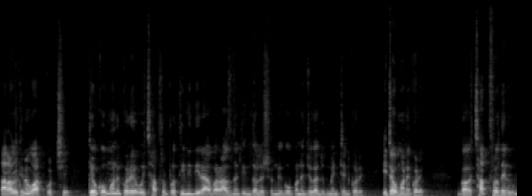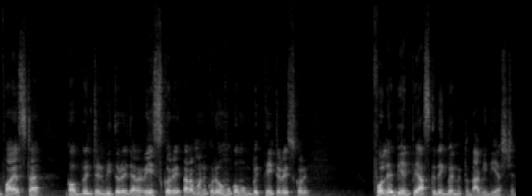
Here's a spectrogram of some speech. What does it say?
তারাও এখানে ওয়ার্ক করছে। কেউ কেউ মনে করে ওই ছাত্র প্রতিনিধিরা আবার রাজনৈতিক দলের সঙ্গে গোপনে যোগাযোগ মেনটেন করে। এটাও মনে করে। ছাত্রদের ভয়েসটা গভর্নমেন্টের ভিতরে যারা রেস করে তারা মনে করে অমুক অমুক ব্যক্তি এটা রেস করে। ফলে বিএনপি আজকে দেখবেন একটা দাবি দিয়ে আসছেন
